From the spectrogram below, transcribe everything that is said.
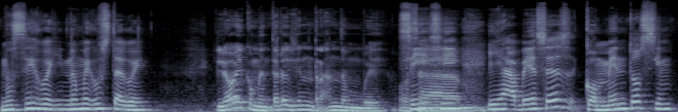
No sé, güey, no me gusta, güey. Luego hay comentarios bien random, güey. Sí, sea, sí. Y a veces comento sin-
